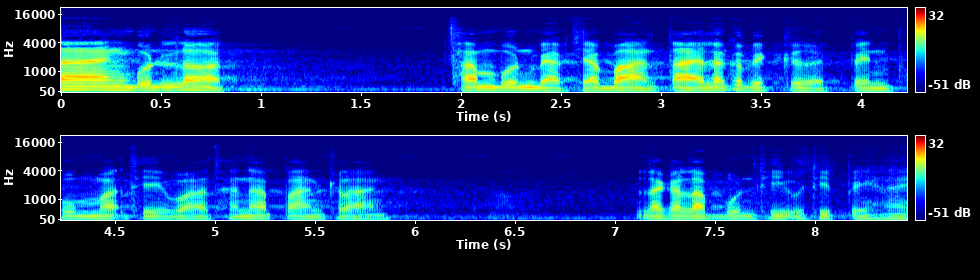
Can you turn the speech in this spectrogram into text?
นางบุญรอดทำบุญแบบชาวบ้านตาย แล้วก็ไปเกิดเป็นภูมิเทวาธนาปานกลาง แล้วก็รับบุญที่อุทิศไปให้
